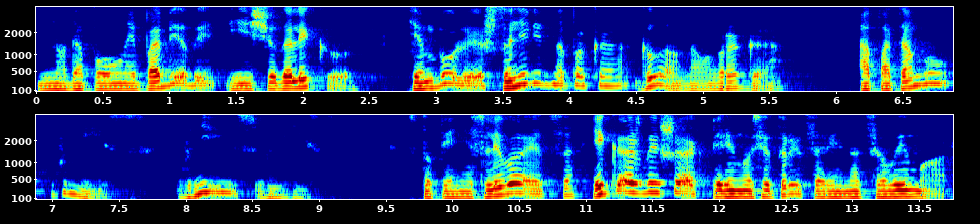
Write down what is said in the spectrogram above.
Но до полной победы еще далеко, тем более, что не видно пока главного врага. А потому вниз, вниз, вниз. Ступени сливаются, и каждый шаг переносит рыцарей на целый марш.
